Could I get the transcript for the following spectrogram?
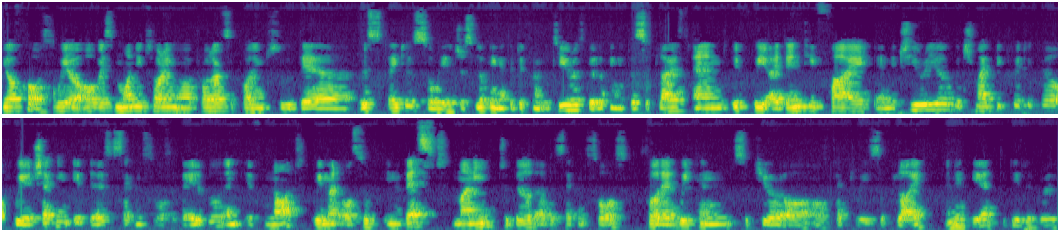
Yeah, of course. We are always monitoring our products according to their risk status. So we are just looking at the different materials. We're looking at the suppliers. And if we identify a material which might be critical, we are checking if there is a second source available. And if not, we might also invest money to build up a second source so that we can secure our, our factory supply and in the end the delivery,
